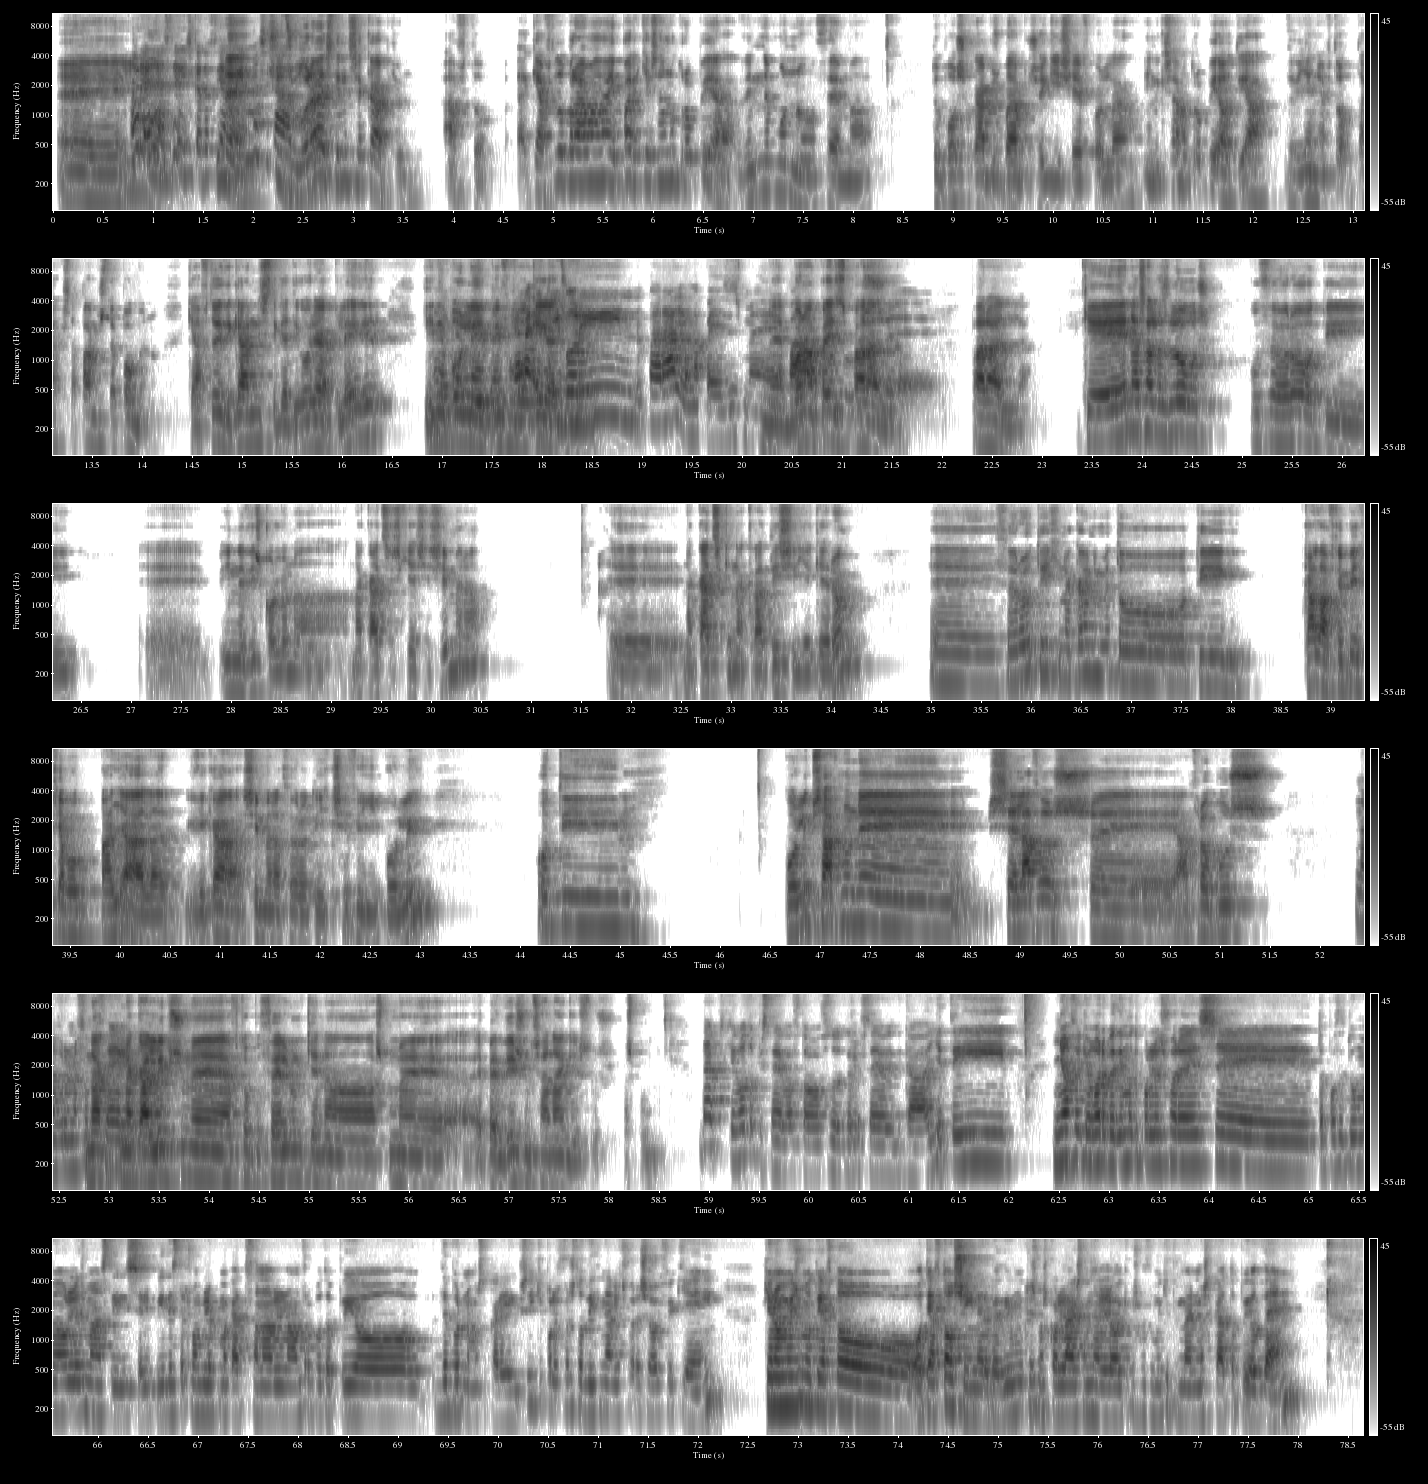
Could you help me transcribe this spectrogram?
Ε, λοιπόν, Ωραία, να στείλεις κατευθείαν ναι, μήνυμα σε σου κάποιον. τσιμπουράει, στέλνει σε κάποιον. Αυτό. Ε, Και αυτό το πράγμα υπάρχει και σαν οτροπία. Δεν είναι μόνο θέμα του πόσο κάποιος μπορεί να προσεγγίσει εύκολα. Είναι και σαν οτροπία ότι α, δεν βγαίνει αυτό, εντάξει, θα πάμε στο επόμενο. Και αυτό ειδικά αν είσαι στην κατηγορία player, είναι Ναι, πολύ βέβαια. επίφοβο Καλά, και για εκεί τους μπορεί νέους. παράλληλα να παίζεις με Ναι, πάρα μπορεί να παίζεις πολλούς, παράλληλα. ε, Παράλληλα. Και ένας άλλος λόγος που θεωρώ ότι ε, είναι δύσκολο να, να κάτσει σχέση σήμερα, ε, να κάτσει και να κρατήσει για καιρό, ε, θεωρώ ότι έχει να κάνει με το ότι, καλά αυτό υπήρχε και από παλιά, αλλά ειδικά σήμερα θεωρώ ότι έχει ξεφύγει πολύ, ότι πολλοί ψάχνουν σε λάθος ε, ανθρώπους να βρουν αυτό που να, θέλουν. να καλύψουν αυτό που θέλουν και να ας πούμε, επενδύσουν τις ανάγκες τους. Ας πούμε. Εντάξει, και εγώ το πιστεύω αυτό, αυτό το τελευταίο ειδικά, γιατί νιώθω κι εγώ, ρε παιδί μου, ότι πολλές φορές ε, τοποθετούμε όλες μας τις ελπίδες, τέλος πάντων βλέπουμε κάτι στον άλλον άνθρωπο το οποίο δεν μπορεί να μας το καλύψει και πολλές φορές το δείχνει, άλλες φορές όχι, οκ. Και νομίζουμε ότι, αυτό, ότι αυτός είναι, ρε παιδί μου, και μας κολλάει στο μυαλό και προσπαθούμε και επιμένουμε σε κάτι το οποίο δεν.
